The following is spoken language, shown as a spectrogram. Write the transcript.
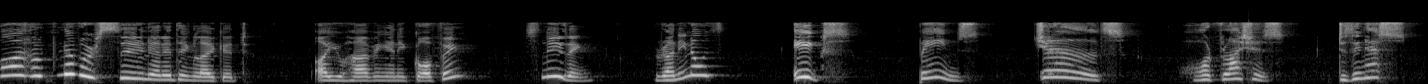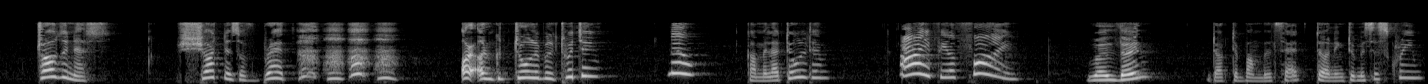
I have never seen anything like it. Are you having any coughing, sneezing, runny nose, aches, pains, chills, hot flashes, dizziness, drowsiness, shortness of breath, or uncontrollable twitching? No, Camilla told him. I feel fine. Well then, Dr. Bumble said, turning to Mrs. Cream.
